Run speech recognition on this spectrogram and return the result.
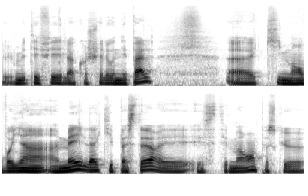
je m'étais fait là quand je suis allé au Népal, qui m'a envoyé un, mail là, qui est pasteur, et, c'était marrant parce que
